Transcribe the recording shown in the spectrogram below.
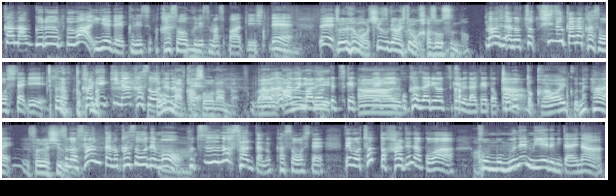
かなグループは家でクリス仮装クリスマスパーティーして、でそれでも静かな人も仮装すんの？まああのちょっと静かな仮装をしたりその 過激な仮装じゃなくて仮装なんだ？あの頭にポンってつけたありこう飾りをつけるだけとか。ちょろっと可愛くね。はい。それは静か。そのサンタの仮装でも普通のサンタの仮装をしてでもちょっと派手な子はこうもう胸見えるみたいな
